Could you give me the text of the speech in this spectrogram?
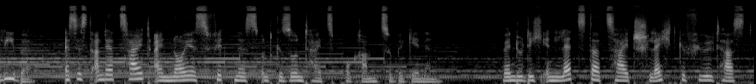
Liebe, es ist an der Zeit, ein neues Fitness- und Gesundheitsprogramm zu beginnen. Wenn du dich in letzter Zeit schlecht gefühlt hast,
